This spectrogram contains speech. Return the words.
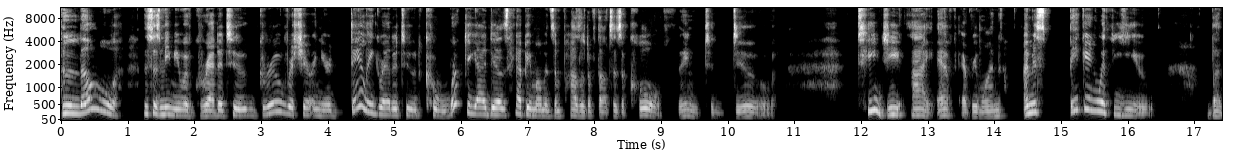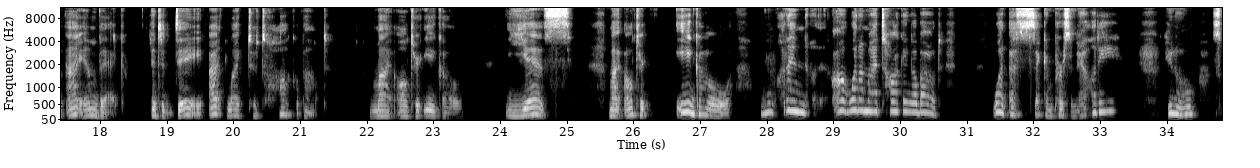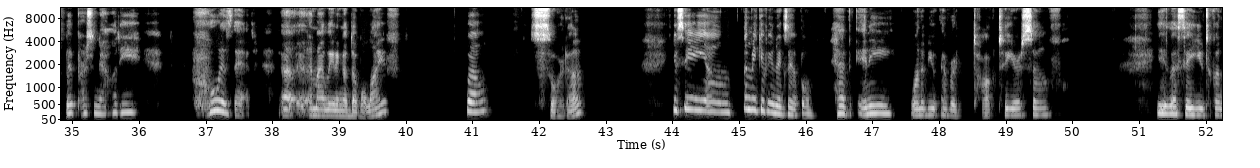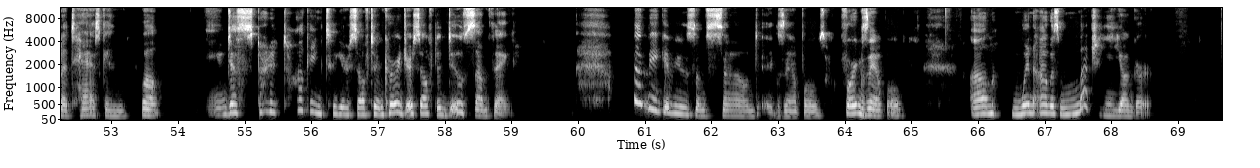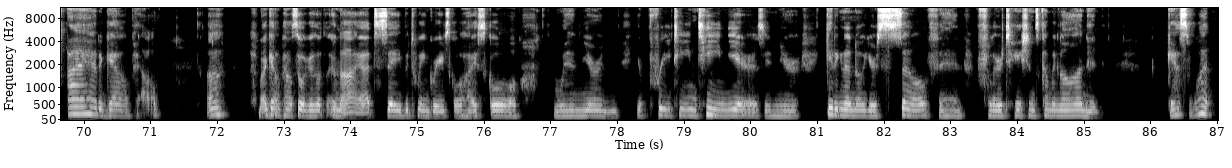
Hello, this is Mimi with Gratitude Groove. We're sharing your daily gratitude, quirky ideas, happy moments, and positive thoughts is a cool thing to do. TGIF, everyone. I'm speaking with you, but I am back. And today I'd like to talk about my alter ego. Yes, my alter ego. What in uh, what am I talking about? What a second personality? You know, split personality? Who is that? Uh, am I leading a double life? Well, sorta. You see, um, let me give you an example. Have any one of you ever talked to yourself? You, let's say you took on a task and, well, you just started talking to yourself to encourage yourself to do something. Let me give you some sound examples. For example, um, when I was much younger, I had a gal pal. Uh, my gal pal Sylvia and I, I'd say between grade school, high school, when you're in your preteen, teen years and you're getting to know yourself and flirtations coming on. And guess what?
